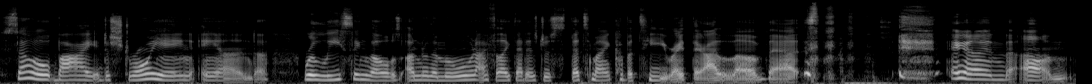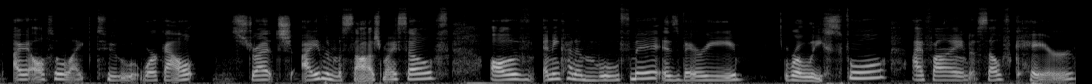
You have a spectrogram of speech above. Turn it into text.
So, by destroying and releasing those under the moon, I feel like that is just that's my cup of tea right there. I love that. and um, I also like to work out, stretch. I even massage myself. All of any kind of movement is very releaseful. I find self care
